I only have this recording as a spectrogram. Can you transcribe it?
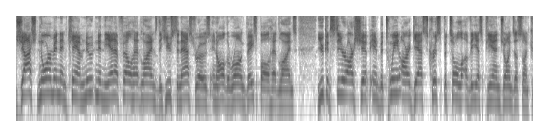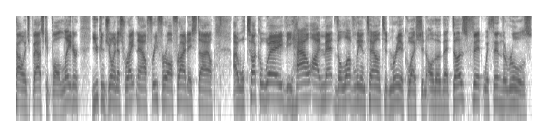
Josh Norman and Cam Newton in the NFL headlines, the Houston Astros in all the wrong baseball headlines. You can steer our ship in between our guests. Chris Spatola of ESPN joins us on college basketball later. You can join us right now, free for all Friday style. I will tuck away the how I met the lovely and talented Maria question, although that does fit within the rules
